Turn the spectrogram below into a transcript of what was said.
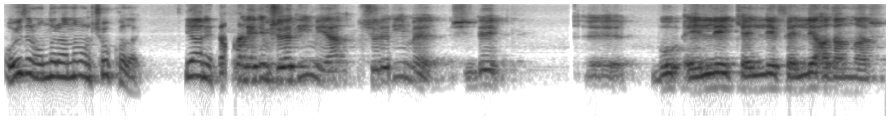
O yüzden onları anlamak çok kolay. Yani ama Nedim şöyle değil mi ya? Şöyle değil mi? Şimdi e, bu 50 kelli felli adamlar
